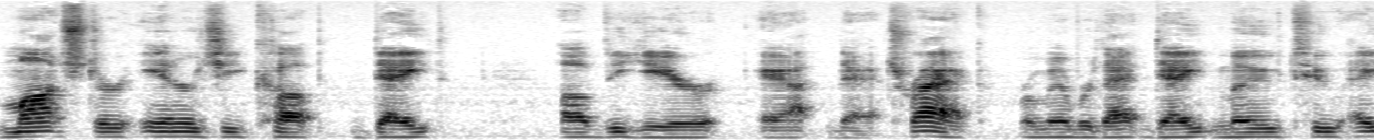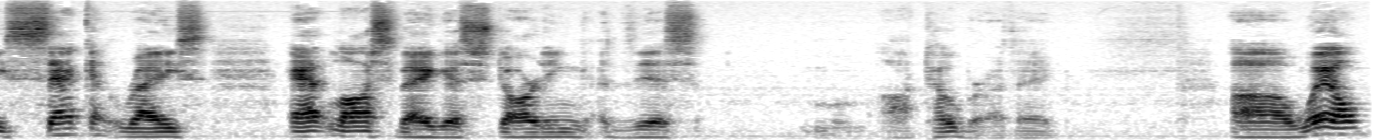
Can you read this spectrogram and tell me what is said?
Monster Energy Cup date of the year at that track. Remember that date moved to a second race at Las Vegas starting this October, I think. Uh, well,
